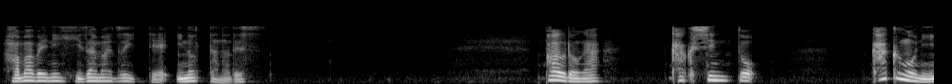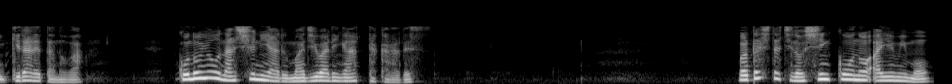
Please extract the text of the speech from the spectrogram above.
浜辺にひざまずいて祈ったのです。パウロが確信と覚悟に生きられたのは、このような種にある交わりがあったからです。私たちの信仰の歩みも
